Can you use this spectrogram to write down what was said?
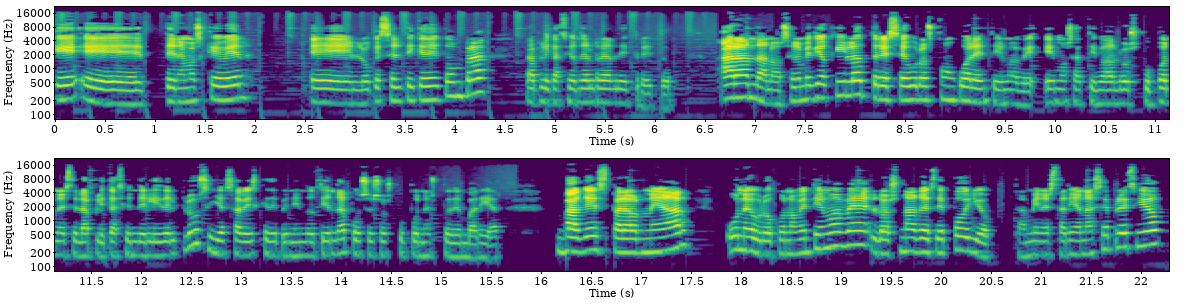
que eh, tenemos que ver eh, lo que es el ticket de compra, la aplicación del Real Decreto. Arándanos, el medio kilo, 3,49 euros. Con Hemos activado los cupones de la aplicación de Lidl Plus y ya sabéis que dependiendo tienda, pues esos cupones pueden variar. Bagues para hornear, 1,99 euro. Con Los nuggets de pollo también estarían a ese precio.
